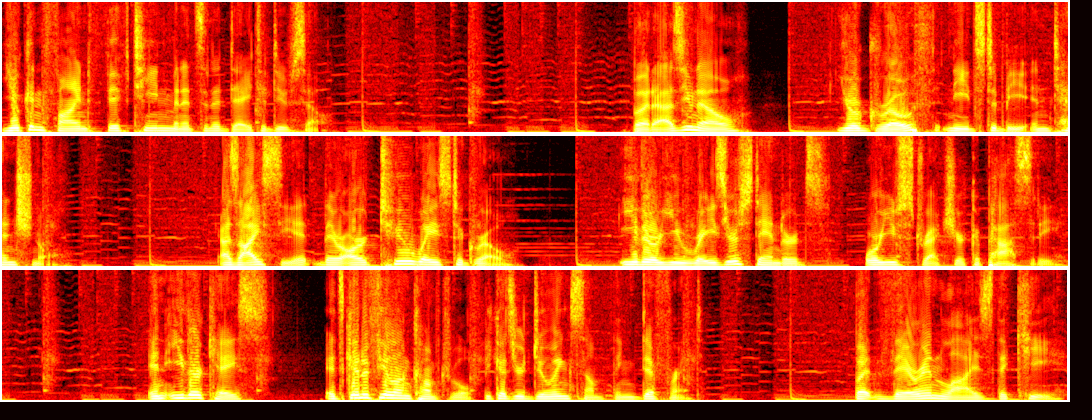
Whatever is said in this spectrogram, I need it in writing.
you can find 15 minutes in a day to do so. But as you know, your growth needs to be intentional. As I see it, there are two ways to grow either you raise your standards or you stretch your capacity. In either case, it's going to feel uncomfortable because you're doing something different. But therein lies the key.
